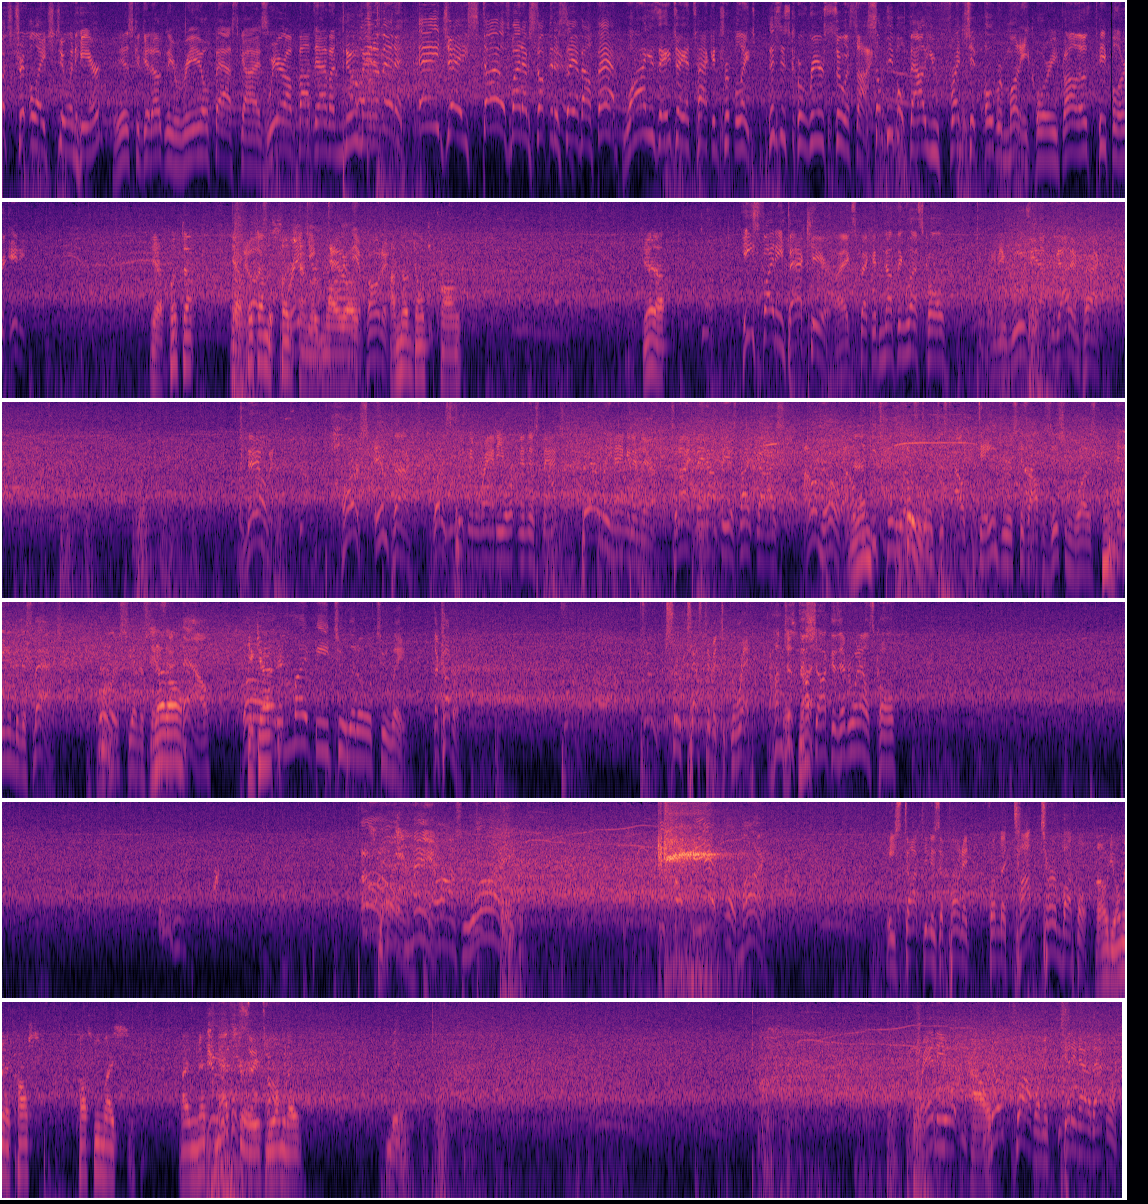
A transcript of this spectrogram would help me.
What's Triple H doing here? This could get ugly real fast, guys. We're about to have a new Wait main a minute. AJ Styles might have something to say about that. Why is AJ attacking Triple H? This is career suicide. Some people value friendship over money, Corey. Oh, those people are idiots. Yeah, put down. Yeah, put down the Just sledgehammer, breaking down the Mario. opponent. I'm no Donkey Kong. Get up. He's fighting back here. I expected nothing less, Cole. Going to be woozy after that impact. Nailed it. Harsh impact. What is keeping Randy Orton in this match? Barely hanging in there. Tonight may not be his night, guys. I don't know. I don't And think he truly boom. understood just how dangerous his opposition was heading into this match. Of course, he understands Is that that all now, you but got? it might be too little too late. The cover. True testament to grit. I'm That's just as shocked as everyone else, Cole. Oh, man. Cross wide. This might be it. Oh, my. He's stalking his opponent from the top turnbuckle. Oh, do you want me to cost cost me my my next Beautiful match, or do you want me to win? Randy Orton, Ow. no problem getting out of that one.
